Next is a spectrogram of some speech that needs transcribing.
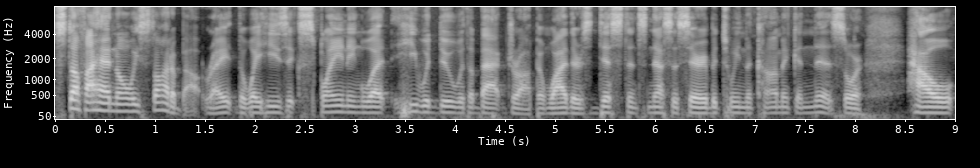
stuff I hadn't always thought about, right? The way he's explaining what he would do with a backdrop and why there's distance necessary between the comic and this or how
